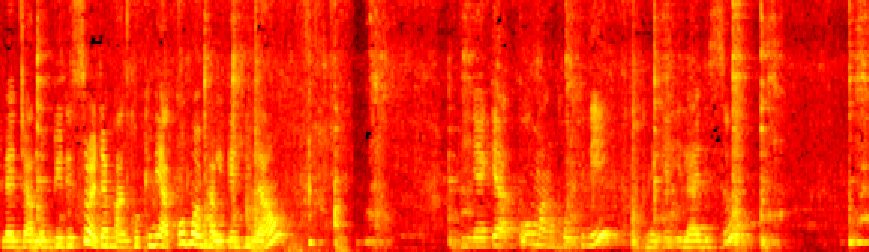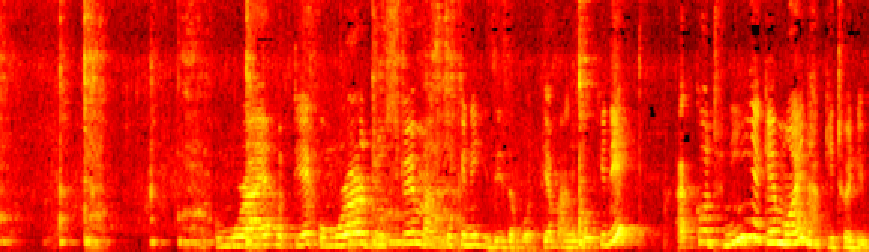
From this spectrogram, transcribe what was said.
এইফালে জালুক দি দিছোঁ এতিয়া মাংসখিনি আকৌ মই ভালকৈ হিলাওঁ ধুনীয়াকৈ আকৌ মাংসখিনি এনেকৈ হিলাই দিছোঁ কোমোৰাই সৈতে কোমোৰাৰ জুচটোৱে মাংসখিনি সিজি যাব এতিয়া মাংসখিনি আকৌ ধুনীয়াকৈ মই ঢাকি থৈ দিম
